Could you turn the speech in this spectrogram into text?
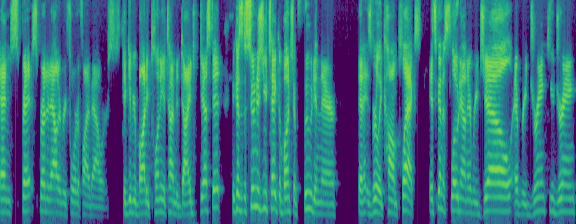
and spread spread it out every four to five hours to give your body plenty of time to digest it. Because as soon as you take a bunch of food in there that is really complex, it's going to slow down every gel, every drink you drink,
